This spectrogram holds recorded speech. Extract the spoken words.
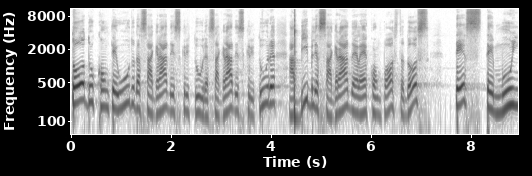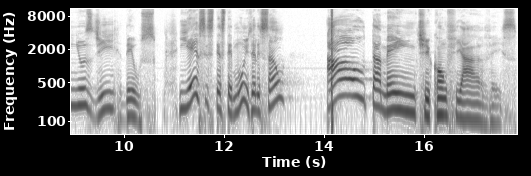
Todo o conteúdo da Sagrada Escritura. Sagrada Escritura, a Bíblia Sagrada, ela é composta dos testemunhos de Deus. E esses testemunhos, eles são altamente confiáveis.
